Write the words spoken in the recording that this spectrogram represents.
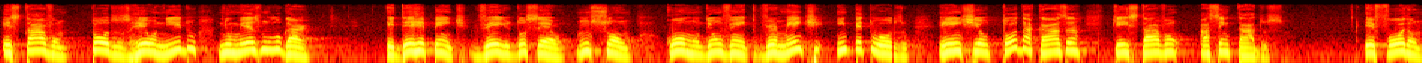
estavam todos reunidos no mesmo lugar. E de repente veio do céu um som como de um vento vermente impetuoso e encheu toda a casa que estavam assentados. E foram,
